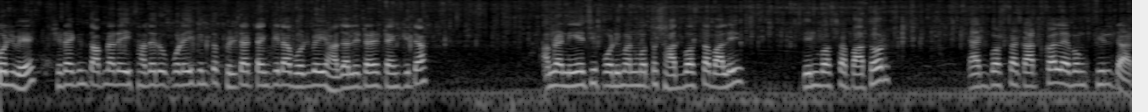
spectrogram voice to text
বসবে সেটা কিন্তু আপনার এই ছাদের উপরেই কিন্তু ফিল্টার ট্যাঙ্কিটা বসবে এই হাজার লিটারের ট্যাঙ্কিটা। আমরা নিয়েছি পরিমাণ মতো সাত বস্তা বালি, তিন বস্তা পাথর, এক বস্তা কাঠকল এবং ফিল্টার।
